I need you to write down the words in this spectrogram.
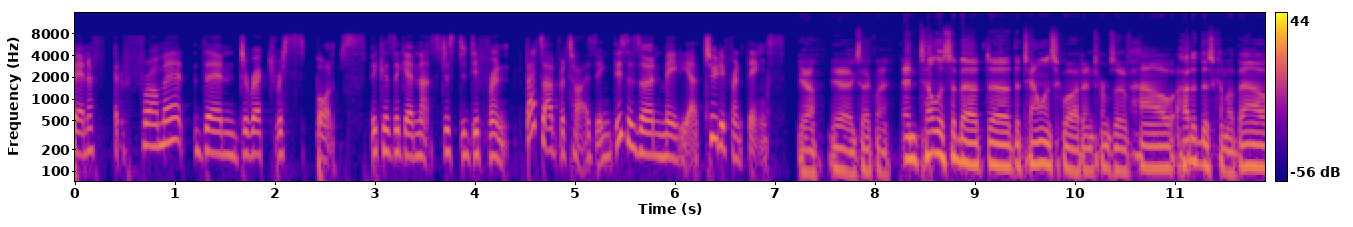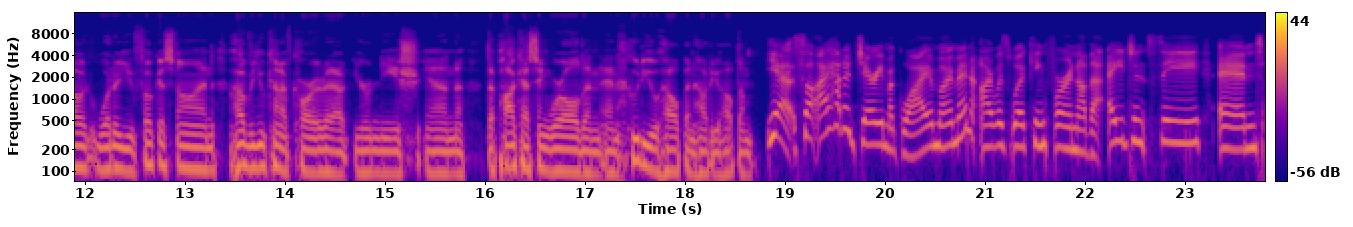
benefit from it than direct response because again that's just a different that's advertising. This is earned media. Two different things. Yeah yeah exactly. And tell us about uh, the talent squad in terms of how how did this come about? What are you focused on? How have you kind of carved out your niche in the podcasting world and and who do you help and how do you help them? Yeah so i had a jerry maguire moment. I was working for another agency and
